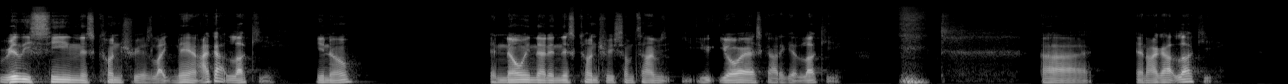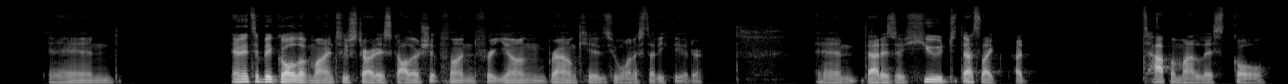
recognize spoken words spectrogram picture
really seeing this country as like, man, I got lucky, you know? And knowing that in this country, sometimes you, your ass got to get lucky. uh, and I got lucky. And and it's a big goal of mine to start a scholarship fund for young brown kids who want to study theater. And that is a huge that's like a top of my list goal.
